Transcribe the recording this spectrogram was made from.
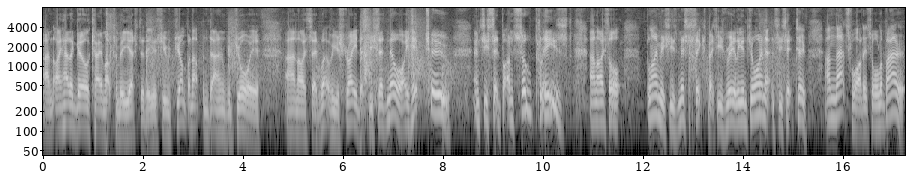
And I had a girl came up to me yesterday, and she was jumping up and down with joy. And I said, "What were you strayed And she said, "No, I hit two." And she said, "But I'm so pleased." And I thought. Blimey, she's missed six, but she's really enjoying it, and she's hit two. And that's what it's all about.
